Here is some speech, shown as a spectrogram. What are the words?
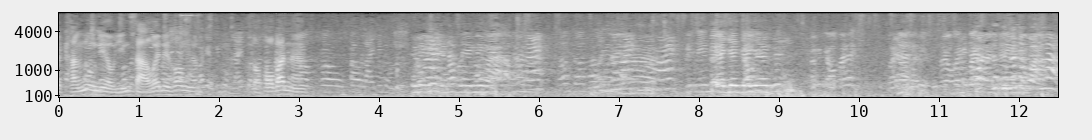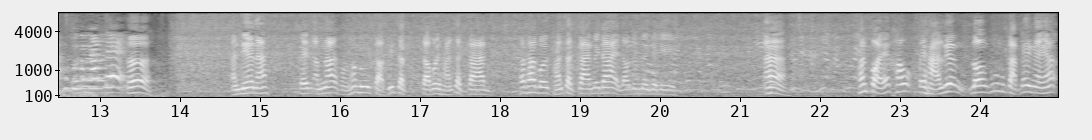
กักขังหน่วงเหนียวหญิงสาวไว้ในห้องครับสพบ้านนาคุณนี่เป็นนักเลงนี่หว่าใจเย็นใจเย็นคุณรัฐบาลล่ะคุณกำนันเด้เออ อันเนี้ยนะ เป็นอำนาจของท่านผู้กำกับที่จะจะบริหารจัดการ ถ้าท่านบริหารจัดการไม่ได้ เราดำเนินคดี อ่า ท่านปล่อยให้เขาไปหาเรื่องรองผู้กำกับได้ไงฮะ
